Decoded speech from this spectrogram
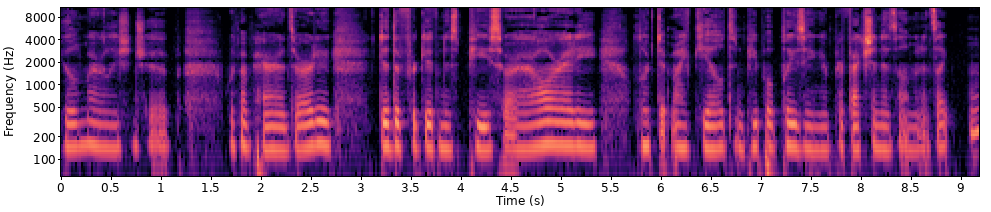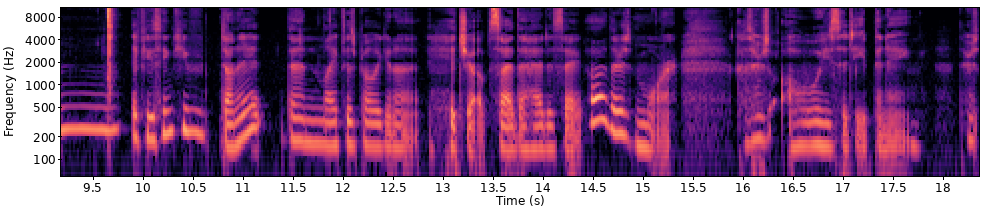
healed my relationship with my parents, I already did the forgiveness piece, or I already looked at my guilt and people pleasing or perfectionism. And it's like, mm, if you think you've done it, then life is probably going to hit you upside the head to say, oh, there's more because there's always a deepening. There's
